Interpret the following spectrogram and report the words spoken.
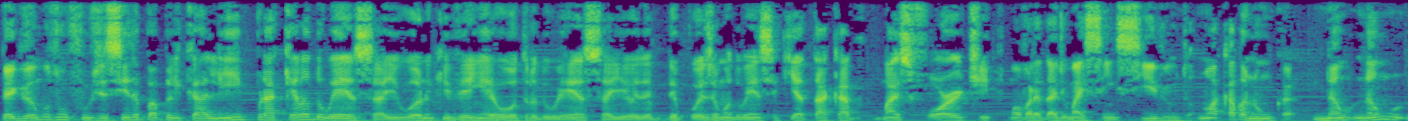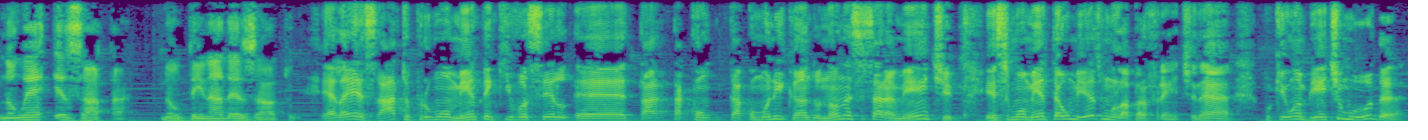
pegamos um fungicida para aplicar ali para aquela doença. E o ano que vem é outra doença. E depois é uma doença que ataca mais forte, uma variedade mais sensível. Então, não acaba nunca. Não, não, não é exata não tem nada exato. Ela é exato para o momento em que você é, tá, tá, tá, comunicando. Não necessariamente esse momento é o mesmo lá para frente, né? Porque o ambiente muda.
